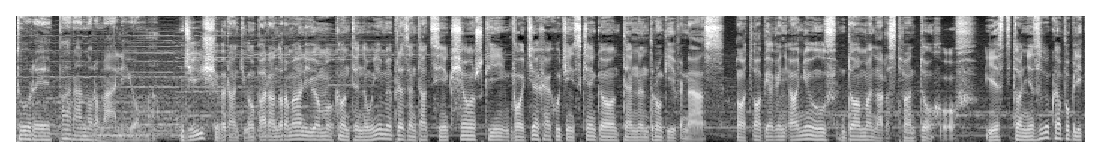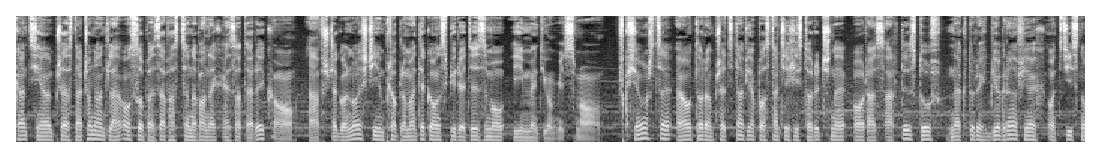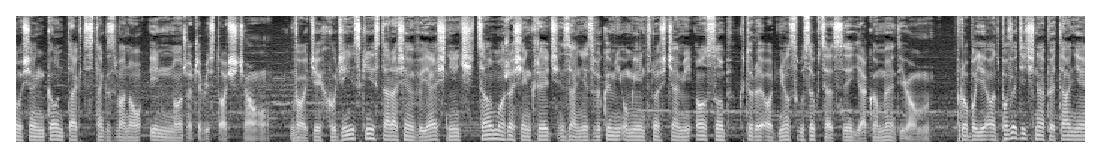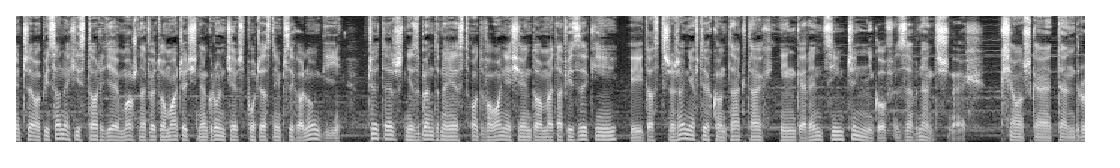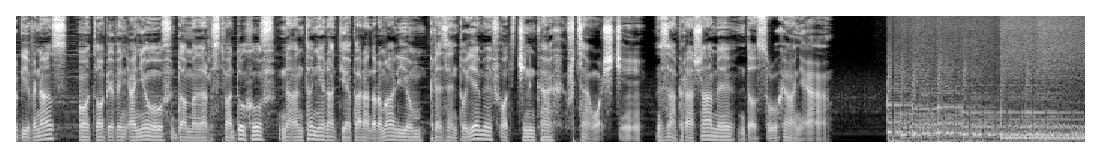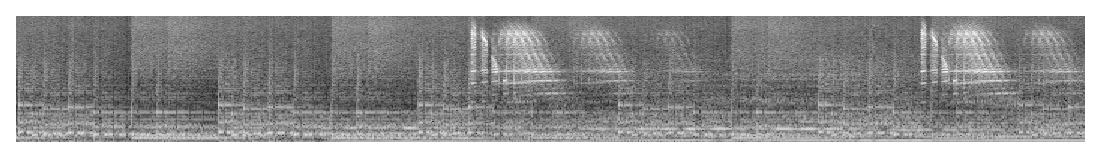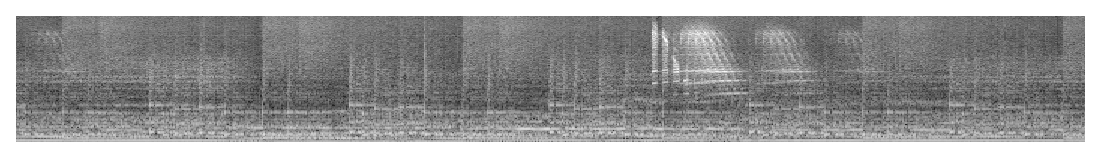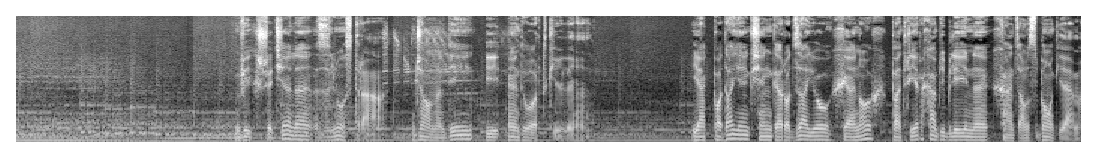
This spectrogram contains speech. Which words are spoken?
Lektury Paranormalium. Dziś w Radiu Paranormalium kontynuujemy prezentację książki Wojciecha Chudzińskiego Ten drugi w nas. Od objawień aniołów do malarstwa duchów. Jest to niezwykła publikacja przeznaczona dla osób zafascynowanych ezoteryką, a w szczególności problematyką spirytyzmu i mediumizmu. W książce autor przedstawia postacie historyczne oraz artystów, na których biografiach odcisnął się kontakt z tak zwaną inną rzeczywistością. Wojciech Chudziński stara się wyjaśnić, co może się kryć za niezwykłymi umiejętnościami osób, które odniosły sukcesy jako medium. Próbuje odpowiedzieć na pytanie, czy opisane historie można wytłumaczyć na gruncie współczesnej psychologii, czy też niezbędne jest odwołanie się do metafizyki i dostrzeżenie w tych kontaktach ingerencji czynników zewnętrznych. Książkę Ten drugi w nas, od objawień aniołów do malarstwa duchów na antenie Radia Paranormalium prezentujemy w odcinkach w całości. Zapraszamy do słuchania. Wichrzyciele z lustra John Dee i Edward Kelly. Jak podaje Księga Rodzaju, Henoch, patriarcha biblijny, chadzał z Bogiem.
